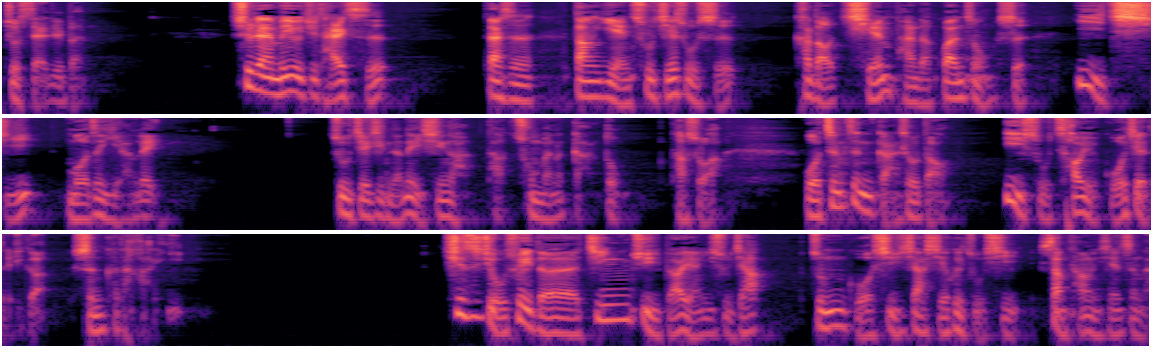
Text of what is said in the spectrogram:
就是在日本，虽然没有句台词，但是当演出结束时，看到前排的观众是一起抹着眼泪。朱洁静的内心啊，他充满了感动。他说啊，我真正感受到艺术超越国界的一个深刻的含义。”七十九岁的京剧表演艺术家、中国戏剧家协会主席尚长荣先生呢，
